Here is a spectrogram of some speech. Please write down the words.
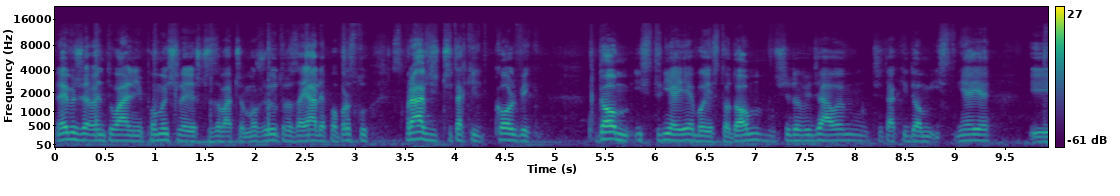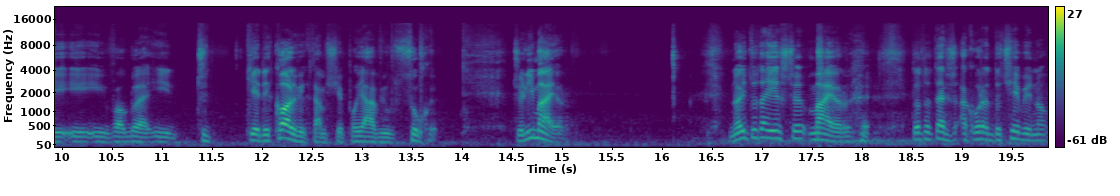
Najwyżej ewentualnie pomyślę jeszcze, zobaczę, może jutro zajadę po prostu sprawdzić, czy takikolwiek dom istnieje, bo jest to dom, się dowiedziałem, czy taki dom istnieje i, i, i w ogóle, i czy kiedykolwiek tam się pojawił suchy. Czyli major. No i tutaj jeszcze Major, to to też akurat do ciebie, no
